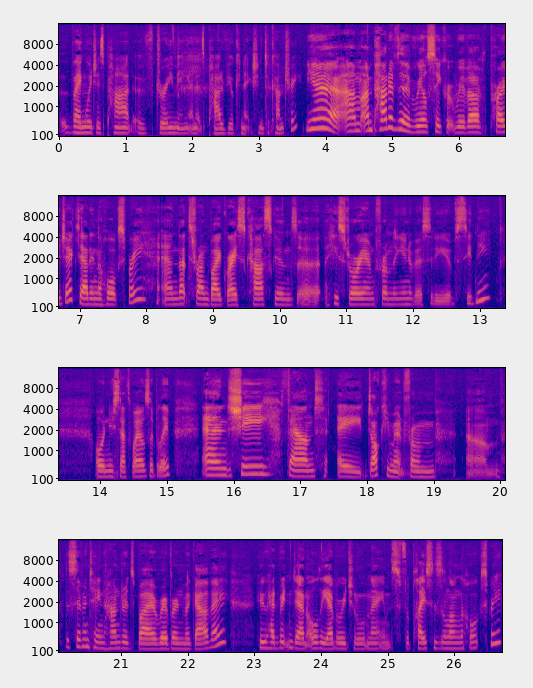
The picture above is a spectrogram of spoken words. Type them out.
language is part of dreaming and it's part of your connection to country? Yeah, um, I'm part of the Real Secret River project out in the Hawkesbury, and that's run by Grace Karskens, a historian from the University of Sydney. Or New South Wales, I believe. And she found a document from um, the 1700s by a Reverend McGarvie, who had written down all the Aboriginal names for places along the Hawkesbury.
